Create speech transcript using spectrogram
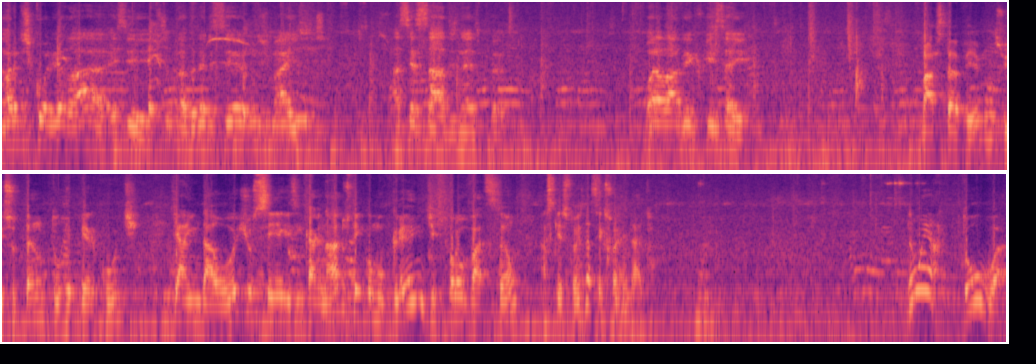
Na hora de escolher lá, esse estuprador deve ser um dos mais acessados, né? Bora lá ver o que é isso aí. Basta ver, moço, isso tanto repercute que ainda hoje os seres encarnados têm como grande provação as questões da sexualidade. Não é à toa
